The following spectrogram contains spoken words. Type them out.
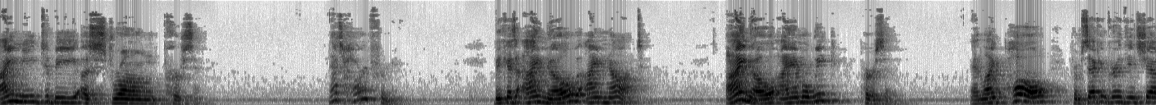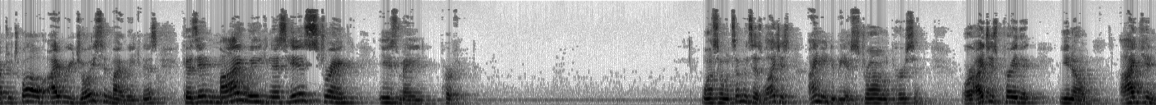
I need to be a strong person. That's hard for me because I know I'm not. I know I am a weak person. And like Paul from 2 Corinthians chapter 12, I rejoice in my weakness because in my weakness his strength is made perfect. Well, so when someone says, Well, I just, I need to be a strong person, or I just pray that, you know, I can,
